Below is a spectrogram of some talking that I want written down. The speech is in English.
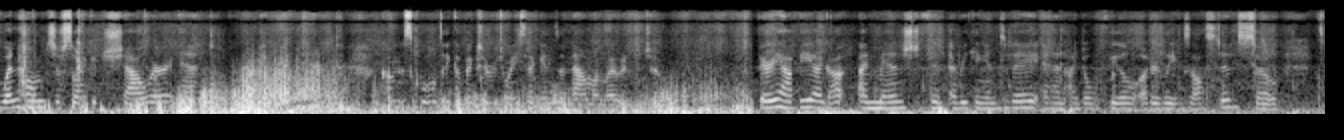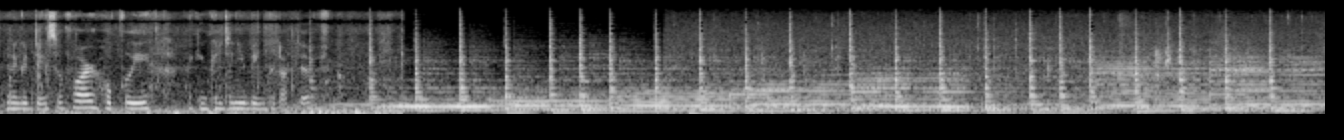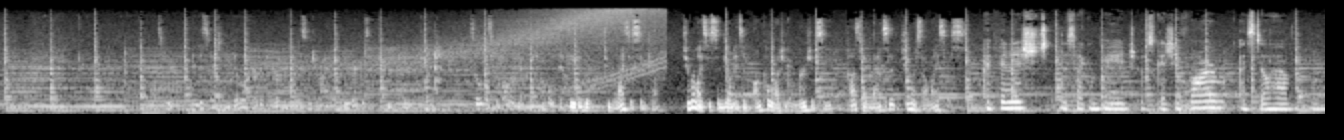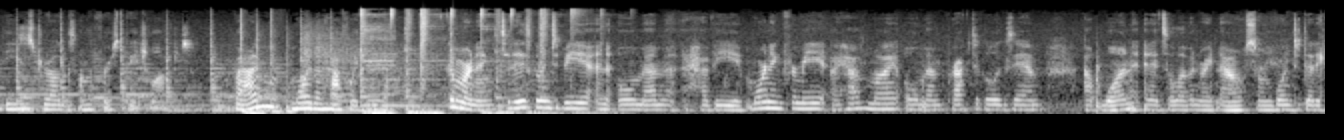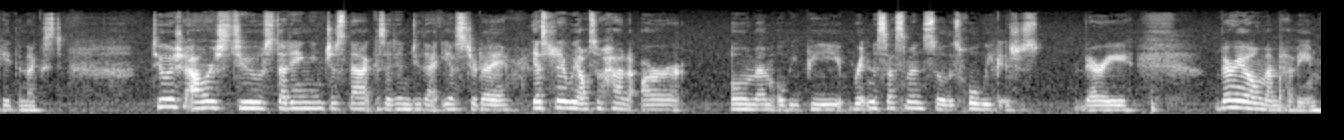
Went home just so I could shower and and come to school, take a picture for 20 seconds, and now I'm on my way to the gym. Very happy I got, I managed to fit everything in today and I don't feel utterly exhausted, so it's been a good day so far. Hopefully I can continue being productive. Tumor lysis syndrome. Tumor lysis syndrome is an oncologic emergency caused by massive tumor cell lysis. I finished the second page of Sketchy Pharm. I still have these drugs on the first page left. But I'm more than halfway through that. Good morning. Today's going to be an OMM heavy morning for me. I have my OMM practical exam at 1 and it's 11 right now, so I'm going to dedicate the next two-ish hours to studying just that because I didn't do that yesterday. Yesterday we also had our OMM OPP written assessments, so this whole week is just very, very OMM heavy.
